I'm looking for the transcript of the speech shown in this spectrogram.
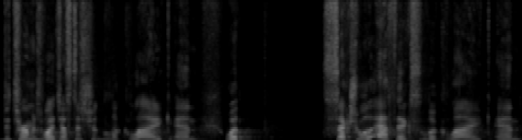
determines what justice should look like and what sexual ethics look like and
